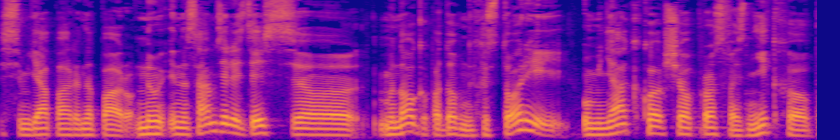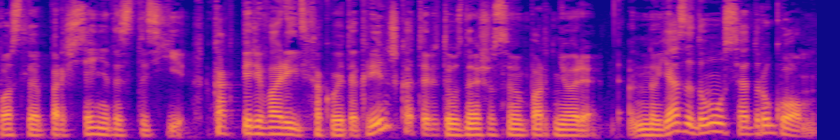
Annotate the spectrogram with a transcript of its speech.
семья пары на пару. Ну и на самом деле здесь э, много подобных историй. У меня какой вообще вопрос возник э, после прочтения этой статьи? Как переварить какой-то кринж, который ты узнаешь о своем партнере? Но я задумался о другом.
